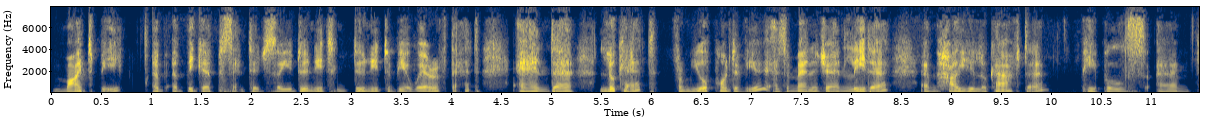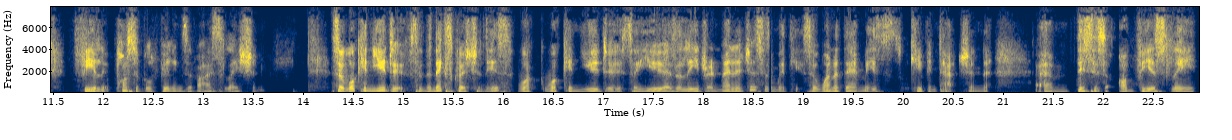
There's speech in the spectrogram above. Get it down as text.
might be a, a, bigger percentage. So you do need to do need to be aware of that and uh, look at from your point of view as a manager and leader um, how you look after people's um, feel, possible feelings of isolation. So what can you do? So the next question is, what what can you do? So you as a leader and manager, with you. So one of them is keep in touch, and um, this is obviously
